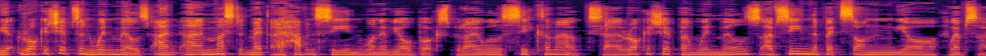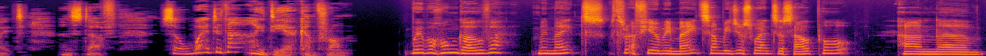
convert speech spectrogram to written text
yeah, rocket ships and windmills. And I must admit, I haven't seen one of your books, but I will seek them out. Uh, rocket ship and windmills. I've seen the bits on your website and stuff. So where did that idea come from? We were hungover, my mates, a few of my mates, and we just went to Southport and, um,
